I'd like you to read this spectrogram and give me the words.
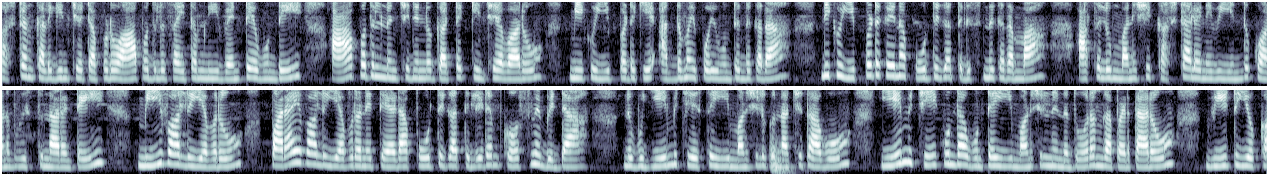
కష్టం కలిగించేటప్పుడు ఆపదలు సైతం నీ వెంటే ఉండి ఆపదల నుంచి నిన్ను గట్టెక్కించేవారు మీకు ఇప్పటికే అర్థమైపోయి ఉంటుంది కదా. నీకు ఇప్పటికైనా పూర్తిగా తెలిసింది కదమ్మా. అసలు మనిషి కష్టాలనేవి ఎందుకు అనుభవిస్తున్నారంటే మీ వాళ్ళు ఎవరు పరాయి వాళ్ళు ఎవరు అనే తేడా పూర్తిగా తెలియడం కోసమే బిడ్డ. నువ్వు ఏమి చేస్తే ఈ మనుషులకు నచ్చుతావో ఏమి చేయకుండా ఉంటే ఈ మనుషులు నిన్ను దూరంగా పెడతారో వీటి యొక్క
